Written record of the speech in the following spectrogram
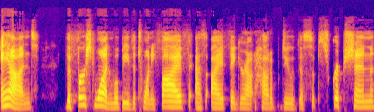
and the first one will be the 25 as I figure out how to do the subscription.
